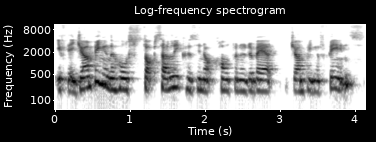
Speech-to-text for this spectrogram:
if they're jumping and the horse stops suddenly because they're not confident about jumping a fence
